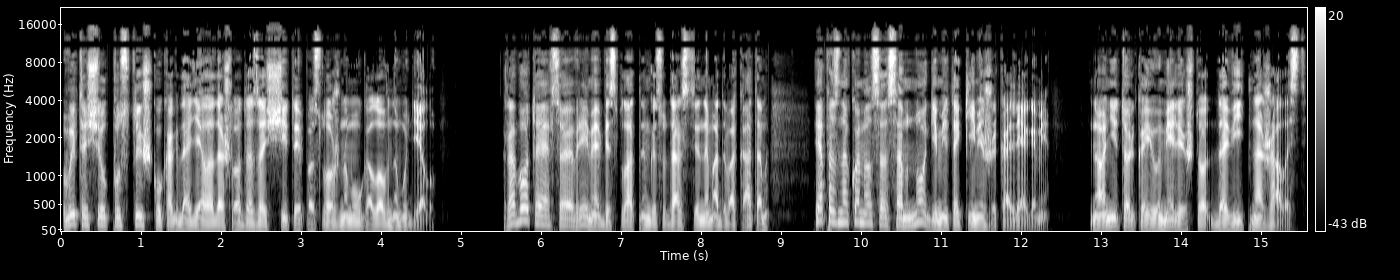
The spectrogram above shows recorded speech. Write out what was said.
вытащил пустышку, когда дело дошло до защиты по сложному уголовному делу. Работая в свое время бесплатным государственным адвокатом, я познакомился со многими такими же коллегами, но они только и умели, что давить на жалость,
